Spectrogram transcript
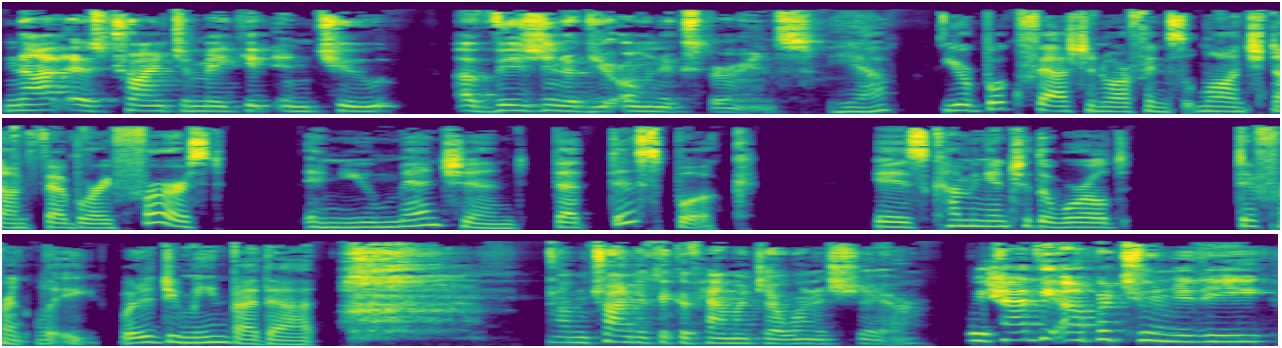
not as trying to make it into a vision of your own experience. Yeah. Your book, Fashion Orphans, launched on February 1st, and you mentioned that this book is coming into the world differently. What did you mean by that? I'm trying to think of how much I want to share. We had the opportunity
